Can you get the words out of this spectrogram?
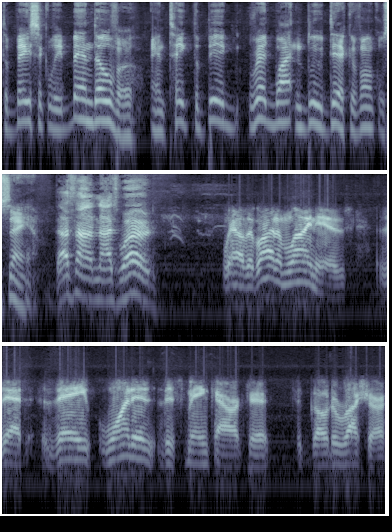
to basically bend over and take the big red, white, and blue dick of Uncle Sam. That's not a nice word. Well, the bottom line is that they wanted this main character to go to Russia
